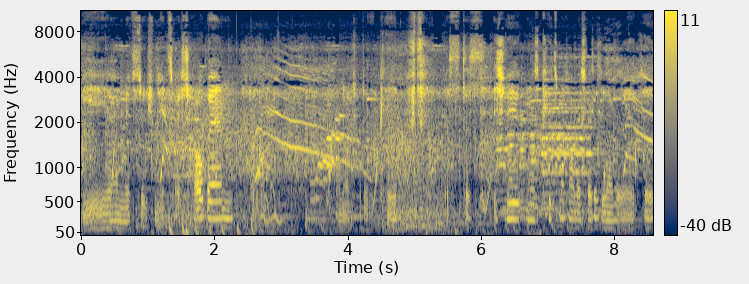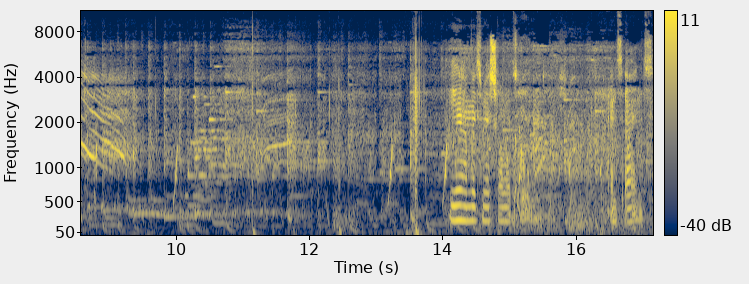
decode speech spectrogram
Wir haben jetzt durch mir zwei Schrauben. Okay. Das, das, ich will muss Kills machen, aber ich werde sogar wieder gekillt. Wir haben jetzt mehr Schaumaterialien. 1-1.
